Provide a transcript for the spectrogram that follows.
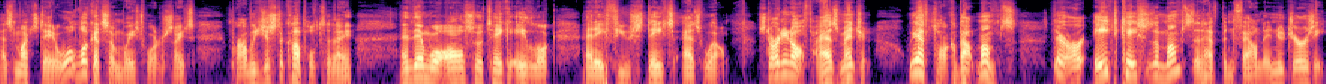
as much data. We'll look at some wastewater sites, probably just a couple today, and then we'll also take a look at a few states as well. Starting off, as mentioned, we have to talk about mumps. There are eight cases of mumps that have been found in New Jersey.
